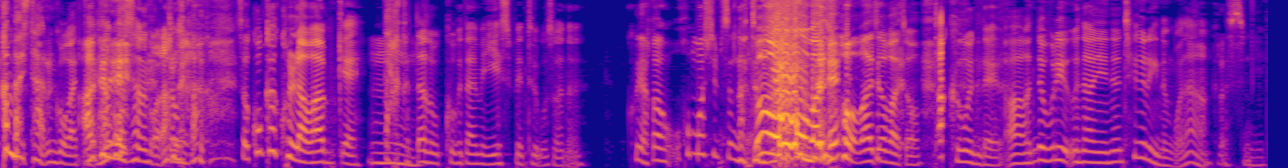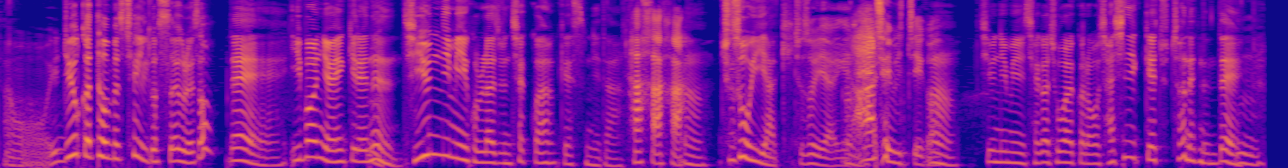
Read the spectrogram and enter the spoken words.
약간 맛이 다른 것 같아. 아, 그래? 한국에서 사는 거랑. 그래서 코카콜라와 함께 음. 딱 갖다 놓고 그 다음에 ESPN 들고서는. 그 약간 호머 심슨 같은 어, 느낌인데? 맞아, 맞아, 맞아. 딱 그건데. 아, 근데 우리 은하이는 책을 읽는구나. 그렇습니다. 어, 뉴욕 갔다 오면서 책 읽었어요. 그래서 네 이번 여행길에는 지윤 님이 골라준 책과 함께 했습니다. 하하하. 응, 주소 이야기. 주소 이야기. 응. 아, 재밌지 이거. 응, 지윤님이 제가 좋아할 거라고 자신 있게 추천했는데 음.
